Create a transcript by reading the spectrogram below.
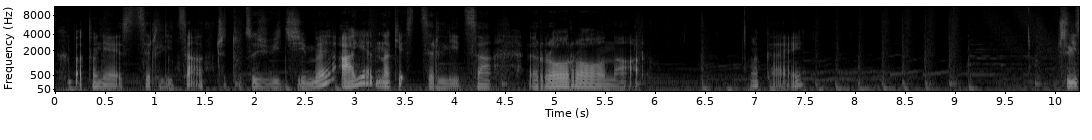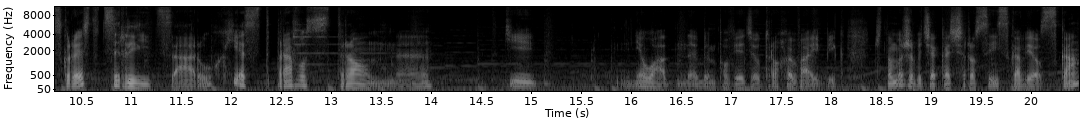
Chyba to nie jest cyrlica. A czy tu coś widzimy? A jednak jest cyrlica. Roronar. Okej. Czyli skoro jest cyrlica, ruch jest prawostronny. Taki nieładny, bym powiedział, trochę wajbik. Czy to może być jakaś rosyjska wioska?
